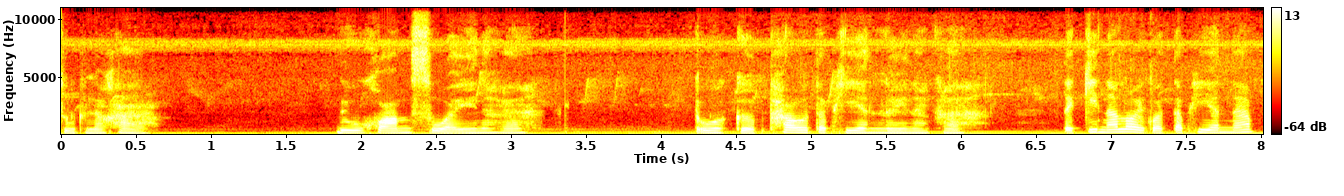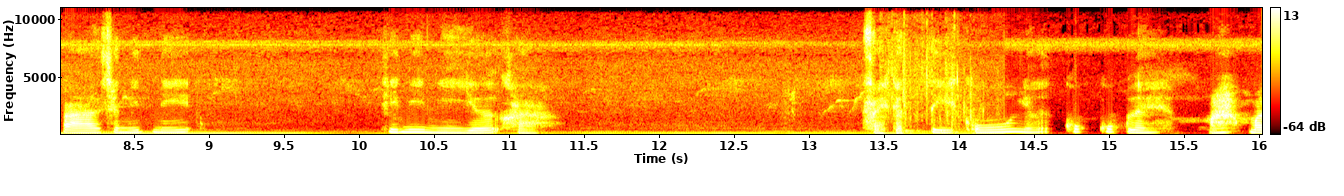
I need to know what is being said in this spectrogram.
สุดแล้วค่ะ ดูความสวยนะคะ ตัวเกือบเท่าตะเพียนเลยนะคะ แต่กินอร่อยกว่าตะเพียนนะปลาชนิดนี้ ที่นี่มีเยอะค่ะ ใส่กระติกโอ้เยอะกุ๊กๆเลย มามา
